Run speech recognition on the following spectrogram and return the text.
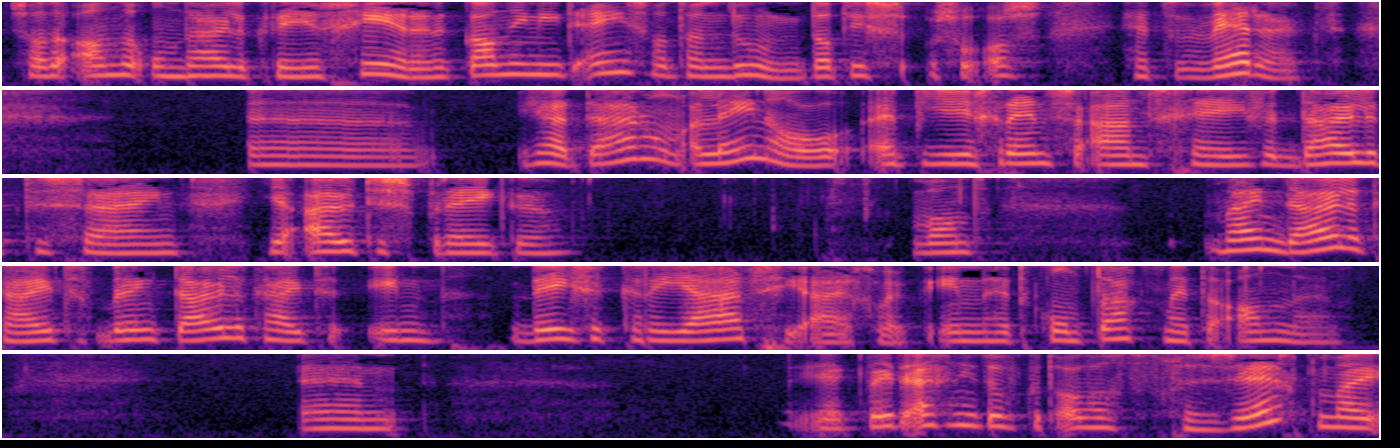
zal de ander onduidelijk reageren. En dan kan hij niet eens wat aan doen. Dat is zoals het werkt. Uh, ja, daarom alleen al heb je je grenzen aan te geven, duidelijk te zijn, je uit te spreken. Want mijn duidelijkheid brengt duidelijkheid in deze creatie eigenlijk, in het contact met de ander. En ja, ik weet eigenlijk niet of ik het al had gezegd, maar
